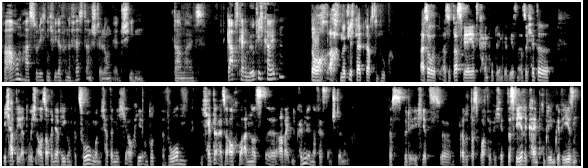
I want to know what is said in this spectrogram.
warum hast du dich nicht wieder für eine Festanstellung entschieden damals? Gab es keine Möglichkeiten? Doch, ach, Möglichkeiten gab es genug. Also, also das wäre jetzt kein Problem gewesen. Also ich hätte, ich hatte ja durchaus auch in Erwägung gezogen und ich hatte mich auch hier und dort beworben. Ich hätte also auch woanders äh, arbeiten können in der Festanstellung. Das würde ich jetzt, äh, also das war für mich das wäre kein Problem gewesen.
